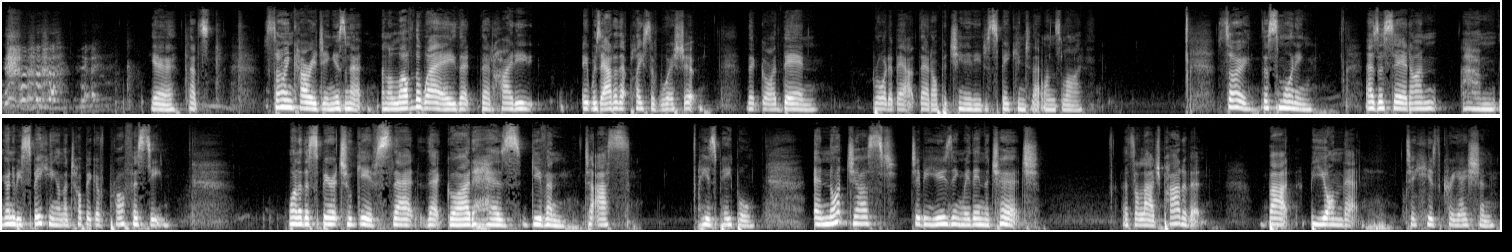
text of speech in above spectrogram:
Yeah, that's so encouraging, isn't it? And I love the way that, that Heidi, it was out of that place of worship that God then brought about that opportunity to speak into that one's life. So, this morning, as I said, I'm um, going to be speaking on the topic of prophecy, one of the spiritual gifts that, that God has given to us, his people, and not just to be using within the church. That's a large part of it, but beyond that, to his creation.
